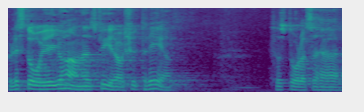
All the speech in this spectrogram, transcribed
För det står ju i Johannes 4 och 23, så står det så här.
